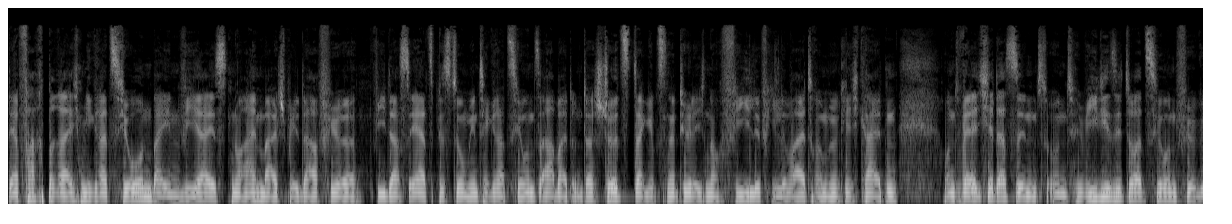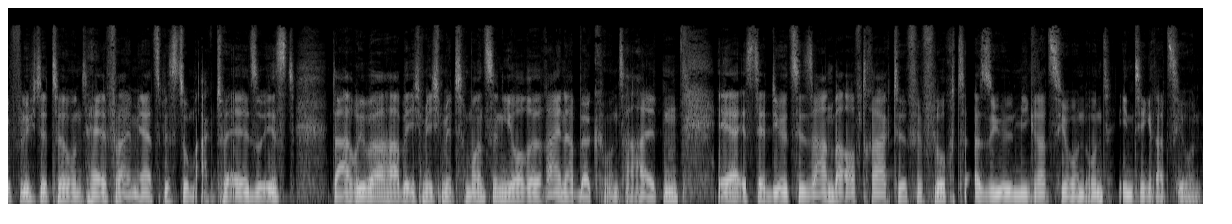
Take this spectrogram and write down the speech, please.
Der Fachbereich Migration bei Invia ist nur ein Beispiel dafür, wie das Erzbistum Integrationsarbeit unterstützt. Da gibt's natürlich noch viele, viele weitere Möglichkeiten. Und welche das sind und wie die Situation für Geflüchtete und Helfer im Erzbistum aktuell so ist, darüber habe ich mich mit Monsignore Rainer Böck unterhalten. Er ist der Diözesanbeauftragte für Flucht, Asyl, Migration und Integration.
